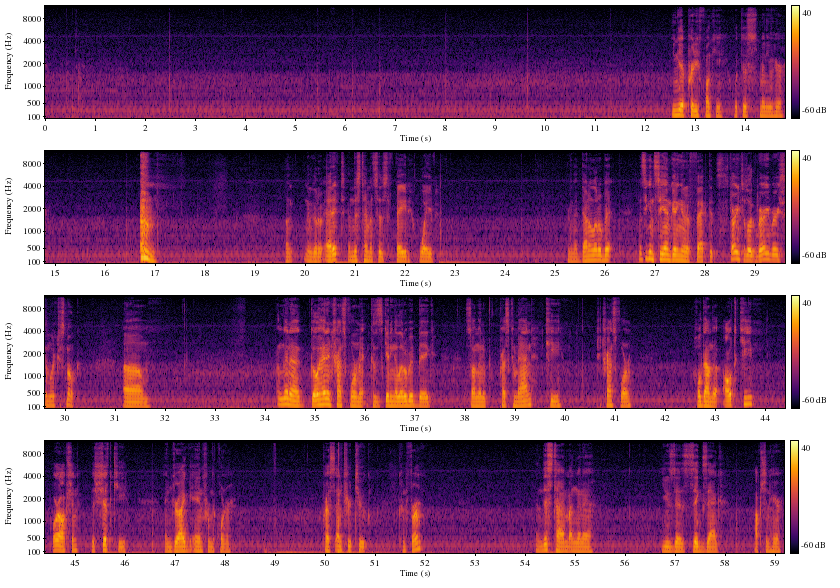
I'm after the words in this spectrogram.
You can get pretty funky with this menu here. I'm to go to edit and this time it says fade wave. Bring that down a little bit. As you can see I'm getting an effect. It's starting to look very very similar to smoke. Um, I'm going to go ahead and transform it because it's getting a little bit big. So I'm going to press Command T to transform hold down the Alt key or Option, the Shift key, and drag in from the corner. Press Enter to confirm. And this time I'm to use the zigzag option here.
